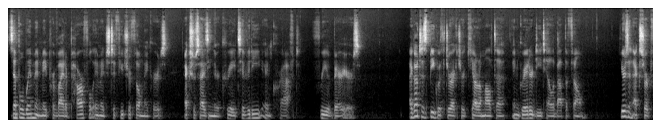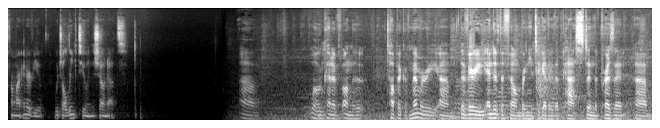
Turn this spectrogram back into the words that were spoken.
simple women may provide a powerful image to future filmmakers exercising their creativity and craft free of barriers. I got to speak with director Chiara Malta in greater detail about the film. Here's an excerpt from our interview, which I'll link to in the show notes. Um, well, kind of on the topic of memory, um, the very end of the film, bringing together the past and the present, um,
